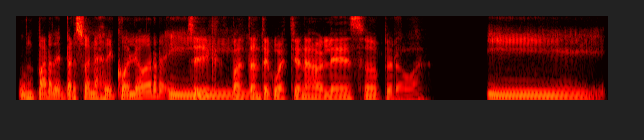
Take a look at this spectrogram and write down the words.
un par de personas de color y. Sí, bastante cuestionable eso, pero bueno. Y,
